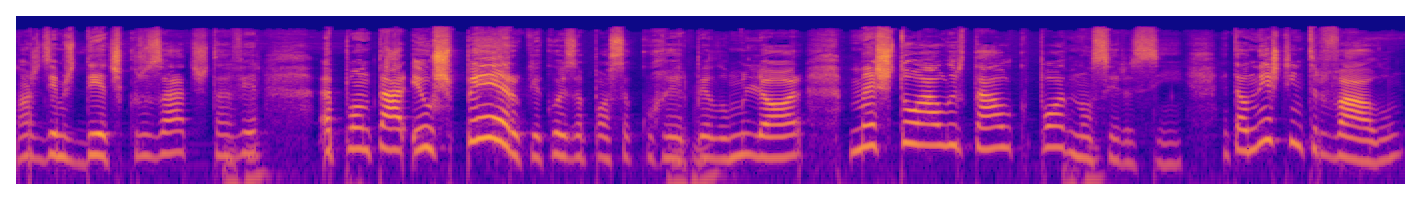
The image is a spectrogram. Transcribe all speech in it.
Nós dizemos dedos cruzados, está a ver? Uhum. Apontar, eu espero que a coisa possa correr uhum. pelo melhor, mas estou a alertá-lo que pode não ser assim. Então, neste intervalo,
